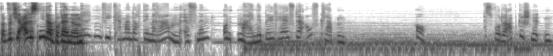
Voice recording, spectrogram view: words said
Da wird hier alles niederbrennen. Irgendwie kann man doch den Rahmen öffnen und meine Bildhälfte aufklappen. Oh, es wurde abgeschnitten.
